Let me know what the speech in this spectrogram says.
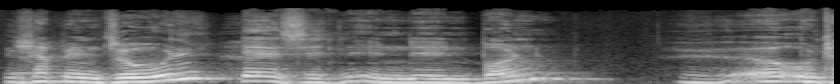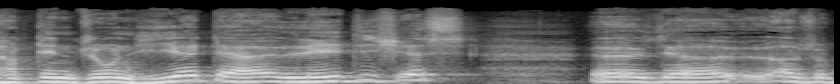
Ich habe einen Sohn, der ist in, in, in Bonn. Äh, und habe den Sohn hier, der ledig ist, äh, der also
